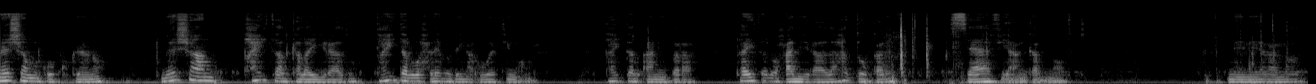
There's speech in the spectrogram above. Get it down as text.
Meeshaan markuu ku keeno meeshaan titleka la yiraahdo title wax leebada inaa waa marka title ani baraa title waxaa la yirahdaa hadoo kale saafi ankal noort nenera noort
